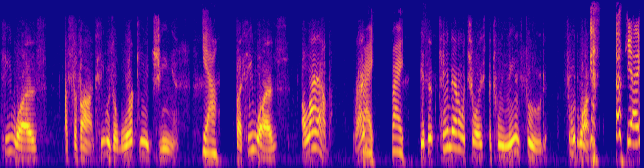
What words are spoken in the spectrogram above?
he was a savant. He was a working genius, Yeah. but he was a lab, right? Right. Right. If it came down to a choice between me and food, food won. yeah.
